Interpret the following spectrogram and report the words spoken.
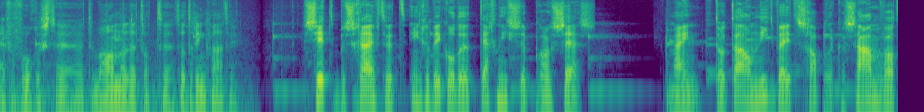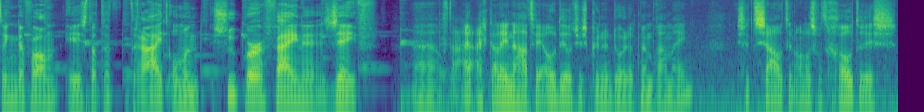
en vervolgens te, te behandelen tot, uh, tot drinkwater. Sid beschrijft het ingewikkelde technische proces. Mijn totaal niet wetenschappelijke samenvatting daarvan is dat het draait om een super fijne zeef. Uh, of de, eigenlijk alleen de H2O-deeltjes kunnen door dat membraan heen. Dus het zout en alles wat groter is,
